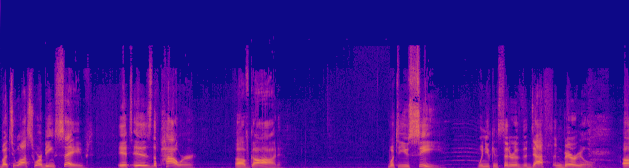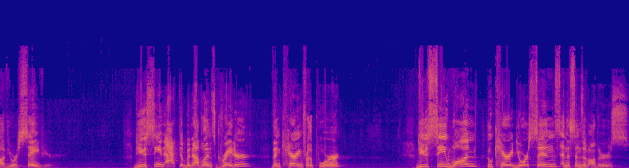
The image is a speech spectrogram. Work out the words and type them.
but to us who are being saved, it is the power of God. What do you see when you consider the death and burial of your Savior? Do you see an act of benevolence greater than caring for the poor? Do you see one who carried your sins and the sins of others?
